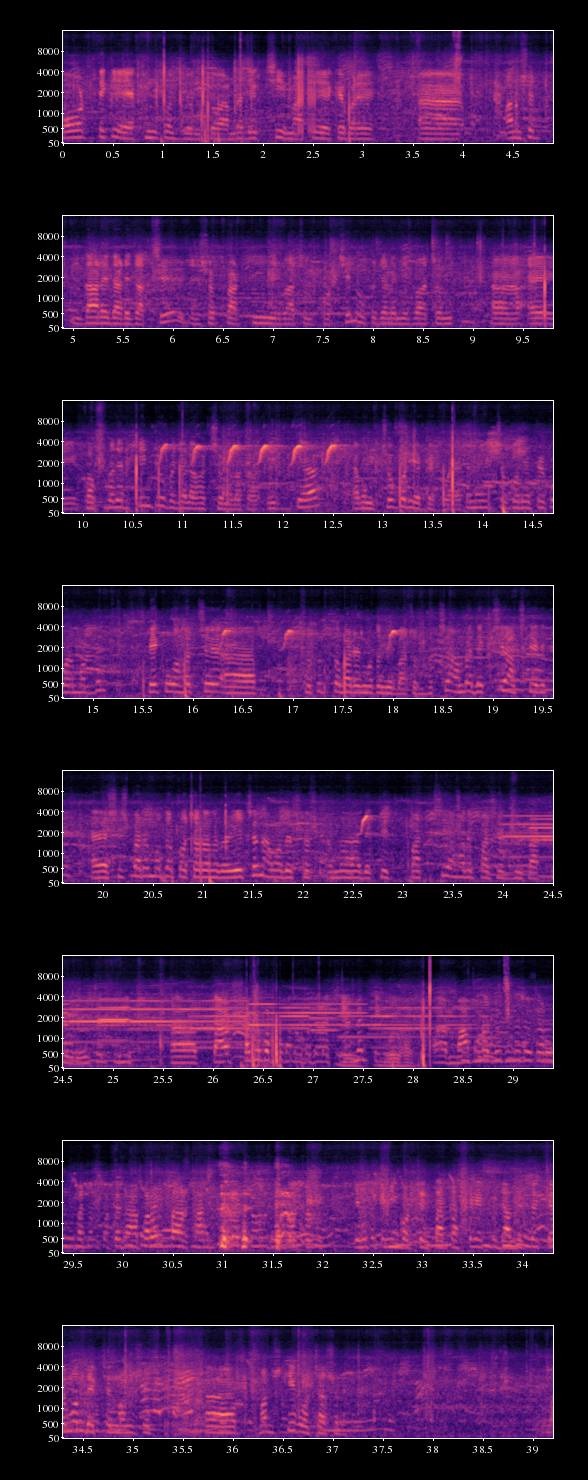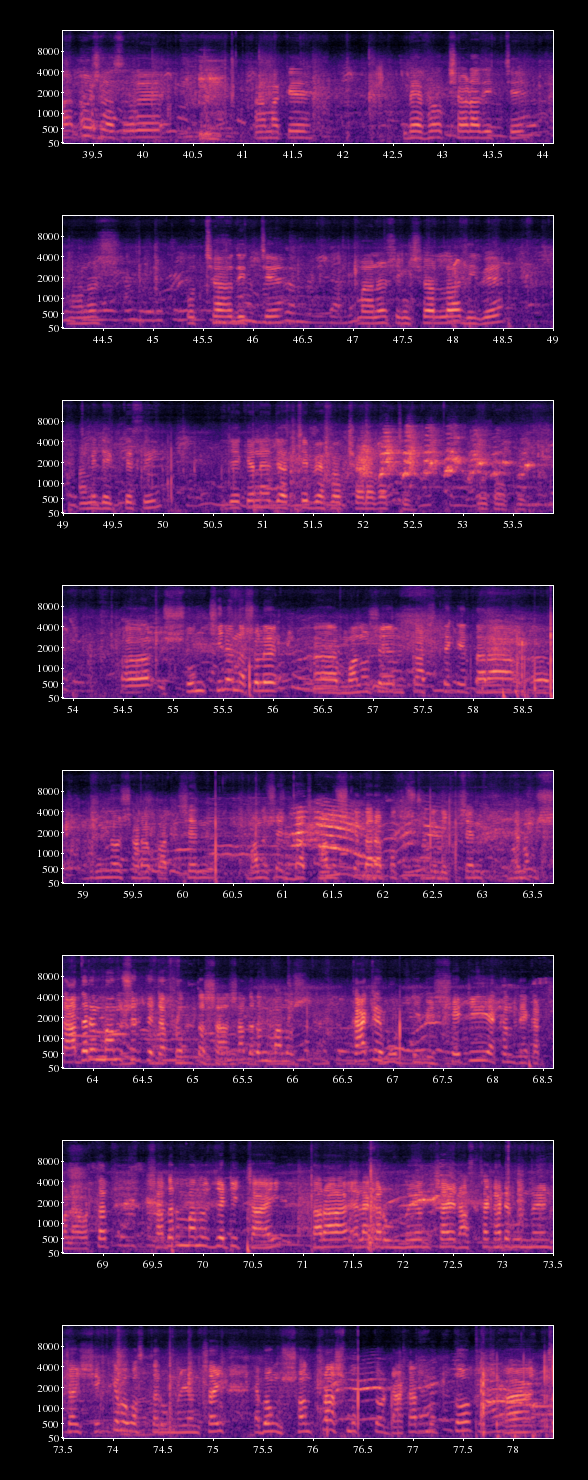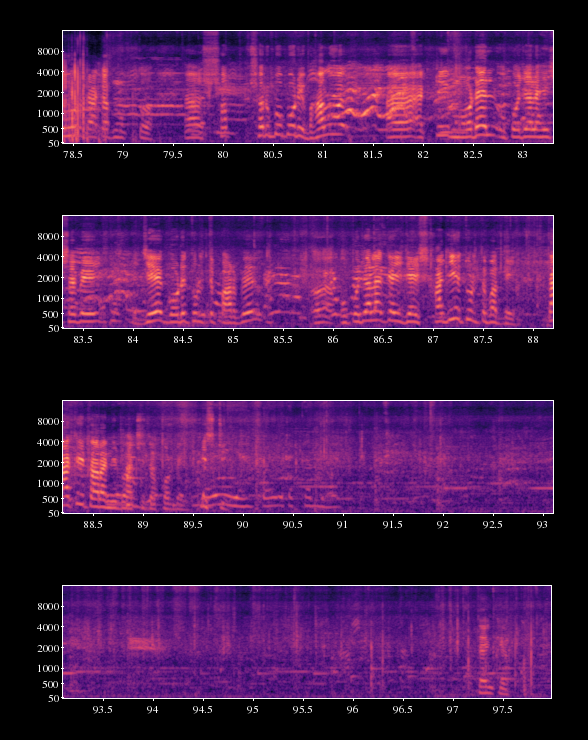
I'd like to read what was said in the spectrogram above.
পর থেকে এখন পর্যন্ত আমরা দেখছি মাঠে একেবারে মানুষের দাঁড়ে দাঁড়ে যাচ্ছে। যেসব প্রার্থী নির্বাচন করছেন, উপজেলা নির্বাচন এই কক্সবাজারের তিনটি উপজেলা হচ্ছে মূলত ঈদগাহ এবং চকরিয়া পেকুয়া। এখানে চকরিয়া পেকুয়ার মধ্যে পেকুয়া হচ্ছে চতুর্থবারের মতো নির্বাচন হচ্ছে। আমরা দেখছি আজকে শেষবারের মতো প্রচারণা রয়েছেন। আমাদের আমরা দেখতে পাচ্ছি আমাদের পাশে একজন প্রার্থী রয়েছেন। তিনি তার সাথে মামলা জটিলতার কারণে নির্বাচন করতে না পারেন তার কাছ থেকে একটু যেহেতু তিনি করছেন তার কাছ থেকে একটু জানতে চাই কেমন দেখছেন মানুষের মানুষ কি বলছে আসলে? মানুষ আসলে আমাকে ব্যাপক সাড়া দিচ্ছে মানুষ উৎসাহ দিচ্ছে মানুষ ইনশাল্লাহ দিবে। আমি দেখতেছি যেখানে যাচ্ছি ব্যাপক সাড়া পাচ্ছি। শুনছিলেন আসলে মানুষের কাছ থেকে তারা বিভিন্ন সাড়া পাচ্ছেন। মানুষের কাছ, মানুষকে তারা প্রতিশ্রুতি দিচ্ছেন। এবং সাধারণ মানুষের যেটা প্রত্যাশা, সাধারণ মানুষ কাকে ভোট দিবে সেটি এখন দেখার পালা অর্থাৎ সাধারণ মানুষ যেটি চায়, তারা এলাকার উন্নয়ন চায়, রাস্তাঘাটের উন্নয়ন চায়, শিক্ষা ব্যবস্থার উন্নয়ন চায় এবং সন্ত্রাস মুক্ত, ডাকাত মুক্ত চোর ডাকাত মুক্ত। সব, সর্বোপরি ভালো একটি মডেল উপজেলা হিসেবে যে গড়ে তুলতে পারবে উপজেলাকে যে সাজিয়ে তুলতে পারবে তাকেই তারা নির্বাচিত করবে। Thank you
